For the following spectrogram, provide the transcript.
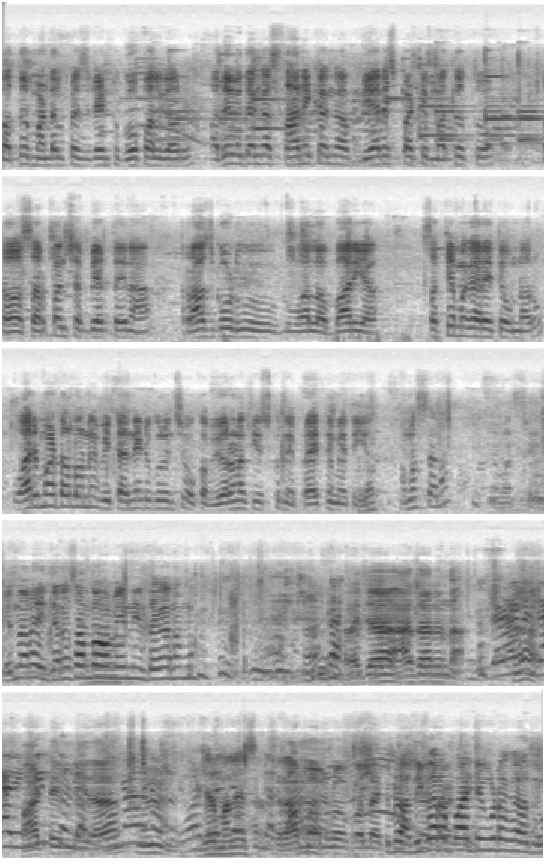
మద్దూరు మండల ప్రెసిడెంట్ గోపాల్ గారు. అదేవిధంగా స్థానికంగా బీఆర్ఎస్ పార్టీ మద్దతు సర్పంచ్ అభ్యర్థి అయిన రాజ్గౌడ్ వాళ్ళ భార్య సత్యమ్మ గారు అయితే ఉన్నారు. వారి మాటల్లోనే వీటన్నిటి గురించి ఒక వివరణ తీసుకునే ప్రయత్నం అయితే. నమస్తేనా? నమస్తే ఏందన్నా ఈ జనసంభవం ఏంది ఇంతగానము? ఇప్పుడు అధికార పార్టీ కూడా కాదు.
